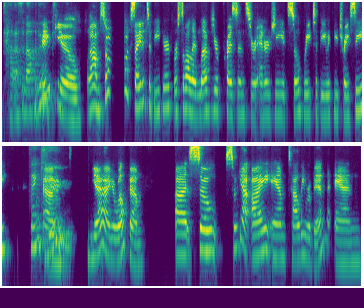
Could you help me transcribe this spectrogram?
tell us about the boobs. Thank you. Well, I'm so excited to be here. First of all, I love your presence, your energy. It's so great to be with you, Tracy. Thank you. Um, yeah, you're welcome. Uh, so, so yeah, I am Tallie Rabin, and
